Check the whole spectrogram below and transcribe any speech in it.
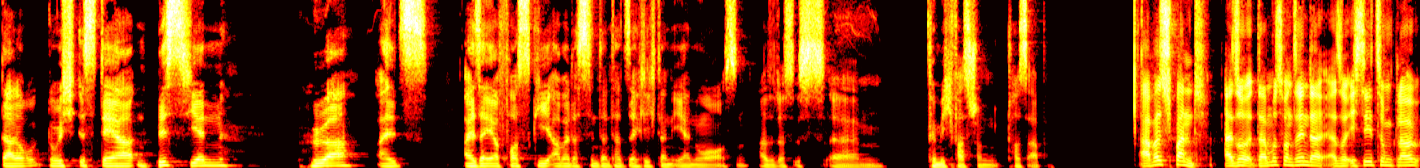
Dadurch ist der ein bisschen höher als Isaiah Foskey, aber das sind dann tatsächlich dann eher Nuancen. Also das ist ähm, für mich fast schon Toss-up. Aber es ist spannend. Also da muss man sehen, da, also ich sehe zum, glaube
